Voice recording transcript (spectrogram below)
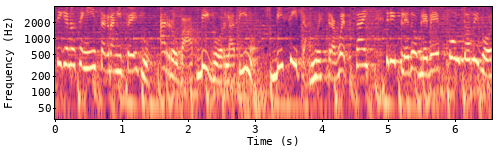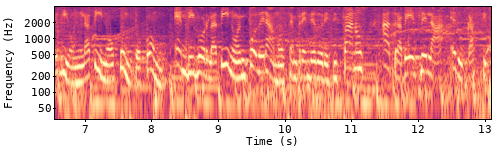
Síguenos en Instagram y Facebook, arroba Vigor Latino. Visita nuestra website www.vigor-latino.com. En Vigor Latino empoderamos a emprendedores hispanos a través de la educación.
